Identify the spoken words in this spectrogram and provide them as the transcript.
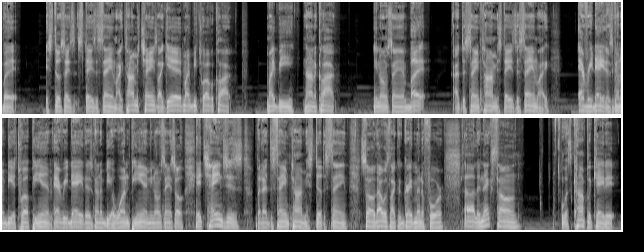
but it still stays stays the same. Like time has changed. Like yeah, it might be twelve o'clock, might be nine o'clock. You know what I'm saying? But at the same time, it stays the same. Like every day there's gonna be a 12 p.m. Every day there's gonna be a 1 p.m. You know what I'm saying? So it changes, but at the same time, it's still the same. So that was like a great metaphor. Uh, the next song was complicated,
